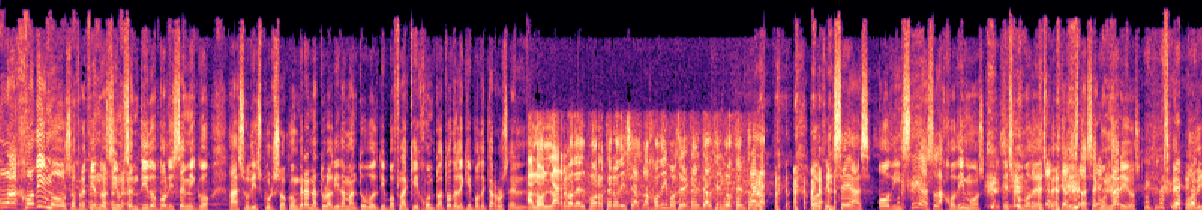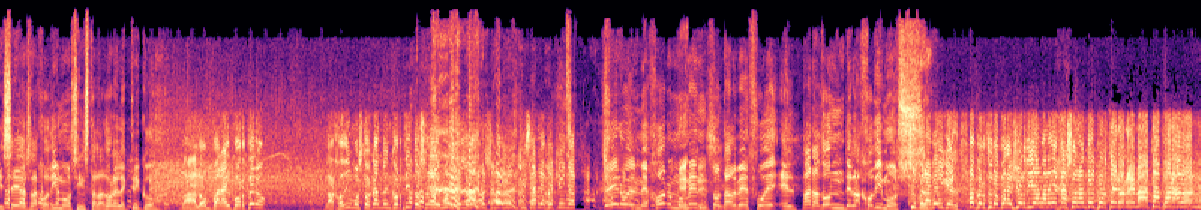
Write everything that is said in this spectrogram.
¡La jodimos! ofreciendo así un sentido polisémico a su discurso. Con gran naturalidad mantuvo el tipo Flaky junto a todo el equipo de Carrusel. A lo largo del portero, Odiseas la jodimos directamente al círculo central. Odiseas, Odiseas la jodimos. Es como de especialistas secundarios. Odiseas la jodimos, instalador eléctrico. Balón para el portero. La jodimos tocando en cortito, se la devuelve, le va a presionar Memphis, área pequeña. Pero el mejor momento tal vez fue el paradón de la jodimos. Supera Beigel, apertura para Jordi Alba, le deja sola ante el portero, remata, paradón.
